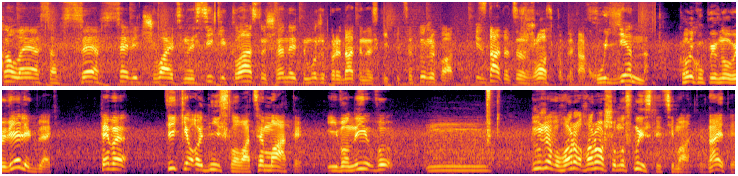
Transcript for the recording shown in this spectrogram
колеса, все, все відчувається настільки класно, що я навіть не можу передати наскільки. Це дуже класно. Піздато, це жорстко, блядь, ахуєнно. Коли купив новий велик, блядь, тебе тільки одні слова це мати. І вони в дуже в горо- хорошому смислі ці мати, знаєте?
